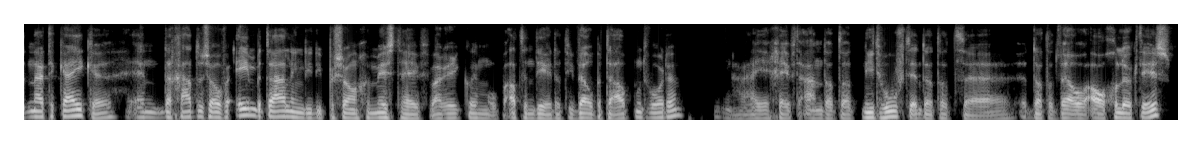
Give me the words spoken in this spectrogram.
naar te kijken. En dat gaat dus over één betaling die die persoon gemist heeft, waar ik hem op attendeer dat die wel betaald moet worden. Hij geeft aan dat dat niet hoeft en dat dat, uh, dat het wel al gelukt is.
